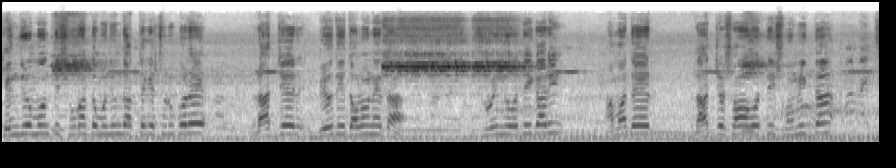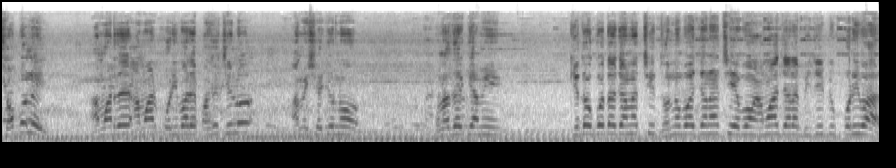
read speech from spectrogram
কেন্দ্রীয় মন্ত্রী সুকান্ত মজুমদার থেকে শুরু করে রাজ্যের বিরোধী দলনেতা শুভেন্দু অধিকারী আমাদের রাজ্য সভাপতি, শ্রমিকদা, সকলেই আমাদের, আমার পরিবারের পাশে ছিল। আমি সেই জন্য ওনাদেরকে আমি কৃতজ্ঞতা জানাচ্ছি, ধন্যবাদ জানাচ্ছি এবং আমার যারা বিজেপি পরিবার,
